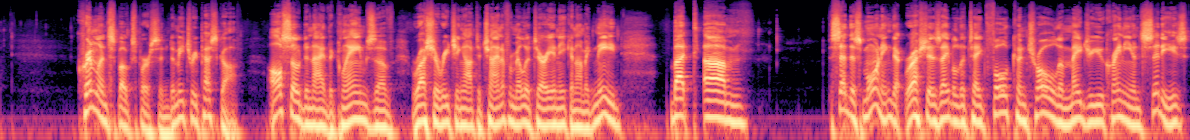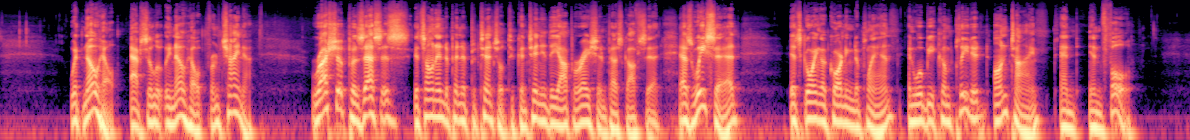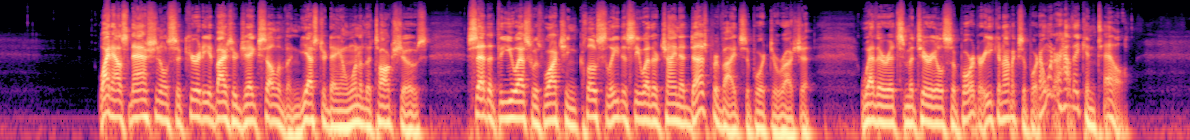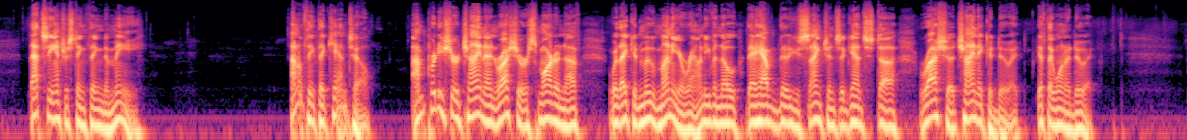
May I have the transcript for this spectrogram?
Kremlin spokesperson Dmitry Peskov also denied the claims of Russia reaching out to China for military and economic need, but um, said this morning that Russia is able to take full control of major Ukrainian cities with no help, absolutely no help from China. Russia possesses its own independent potential to continue the operation, Peskov said. As we said, it's going according to plan and will be completed on time and in full. White House National Security Advisor Jake Sullivan, yesterday on one of the talk shows, said that the U.S. was watching closely to see whether China does provide support to Russia, whether it's material support or economic support. I wonder how they can tell. That's the interesting thing to me. I don't think they can tell. I'm pretty sure China and Russia are smart enough where they could move money around, even though they have these sanctions against uh, Russia. China could do it if they want to do it.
